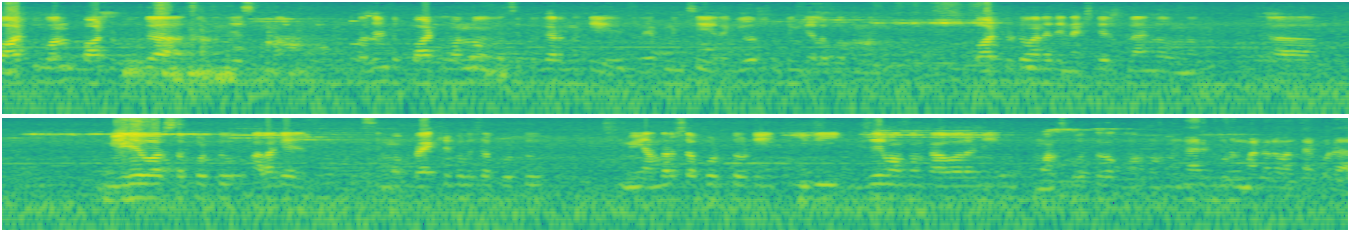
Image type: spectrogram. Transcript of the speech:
పార్ట్ వన్ పార్ట్ టూగా సిద్ధం చేసుకున్నాం. ప్రజెంట్ పార్ట్ వన్ చిత్రీకరణకి రేపు నుంచి రెగ్యులర్ షూటింగ్కి వెళ్ళబోతున్నాము. పార్ట్ టూ అనేది నెక్స్ట్ ఇయర్ ప్లాన్లో ఉన్నాము. మీడియా వారి సపోర్టు అలాగే సినిమా ప్రేక్షకుల సపోర్టు మీ అందరి సపోర్ట్ తోటి ఇది విజయవంతం కావాలని మనస్ఫూర్తిగా కోరుకుంటున్నాను బంగారగూడెం మండలం అంతా కూడా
